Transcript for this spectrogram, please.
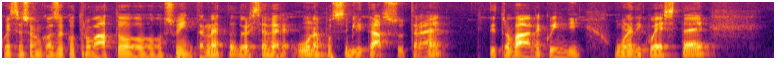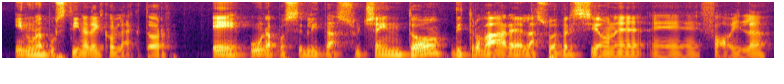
queste sono cose che ho trovato su internet, dovresti avere una possibilità su tre di trovare quindi una di queste in una bustina del collector. E una possibilità su 100 di trovare la sua versione eh, foil,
